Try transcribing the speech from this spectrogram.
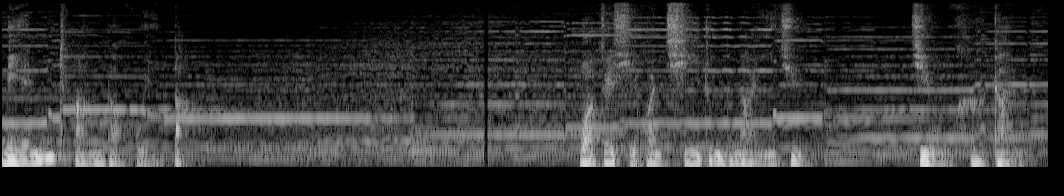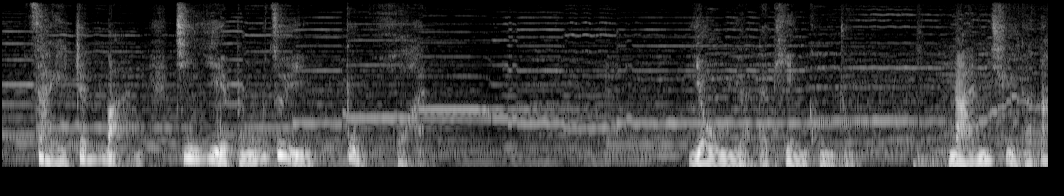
绵长的回荡。我最喜欢其中的那一句：“酒喝干，再斟满，今夜不醉不悠远的天空中，南去的大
